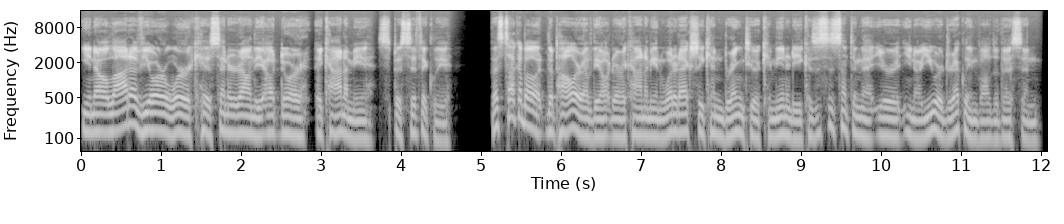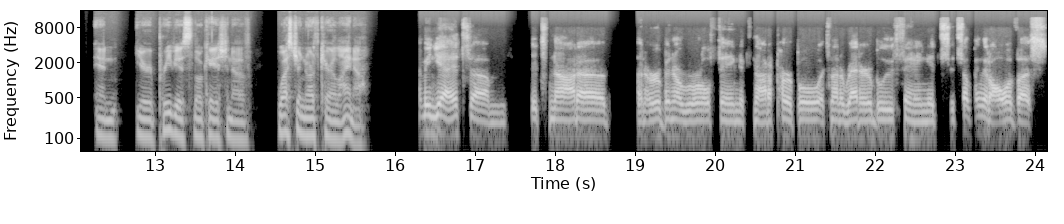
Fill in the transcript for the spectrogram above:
you know, a lot of your work has centered around the outdoor economy specifically. Let's talk about the power of the outdoor economy and what it actually can bring to a community, because this is something that you're, you know, you were directly involved with this and in your previous location of Western North Carolina. I mean, yeah, it's um, it's not a an urban or rural thing. It's not a purple. It's not a red or blue thing. It's it's something that all of us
